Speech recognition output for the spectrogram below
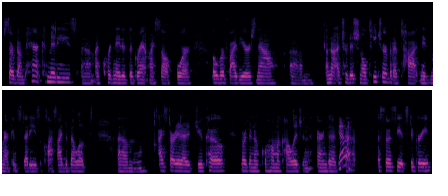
served on parent committees. Um, I've coordinated the grant myself for over five years now. Um, I'm not a traditional teacher, but I've taught Native American Studies, a class I developed. Um, I started at a JUCO, Northern Oklahoma College, and earned a yeah. uh, associate's degree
